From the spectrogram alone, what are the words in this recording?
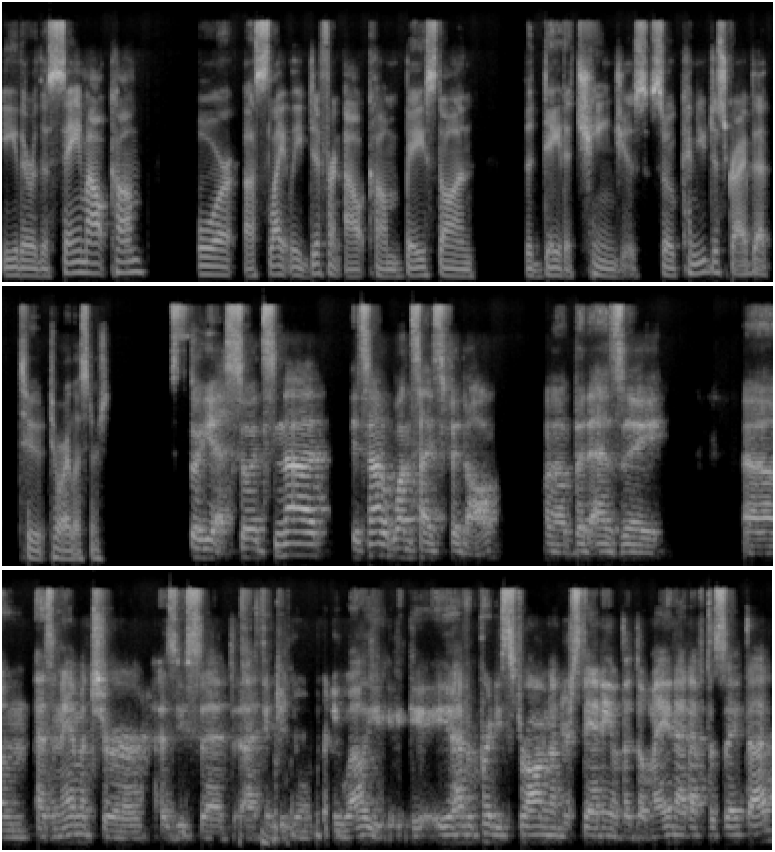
either the same outcome or a slightly different outcome based on the data changes? So can you describe that to to our listeners so yes so it's not it's not a one size fit all uh, but as a um, as an amateur, as you said, I think you're doing pretty well. You you have a pretty strong understanding of the domain. I'd have to say, Todd.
